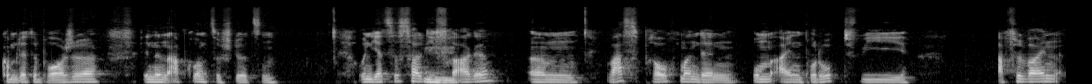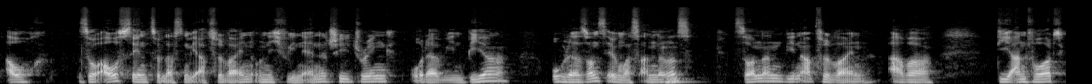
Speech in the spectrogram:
komplette Branche in den Abgrund zu stürzen. Und jetzt ist halt mhm. die Frage, ähm, was braucht man denn, um ein Produkt wie Apfelwein auch so aussehen zu lassen wie Apfelwein und nicht wie ein Energy Drink oder wie ein Bier oder sonst irgendwas anderes, mhm. sondern wie ein Apfelwein. Aber die Antwort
